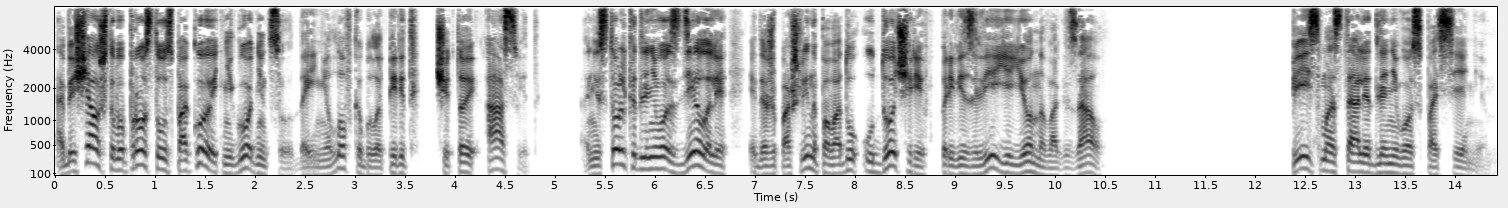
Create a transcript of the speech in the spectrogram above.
Обещал, чтобы просто успокоить негодницу, да и неловко было перед читой Асвит. Они столько для него сделали и даже пошли на поводу у дочери, привезли ее на вокзал. Письма стали для него спасением.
